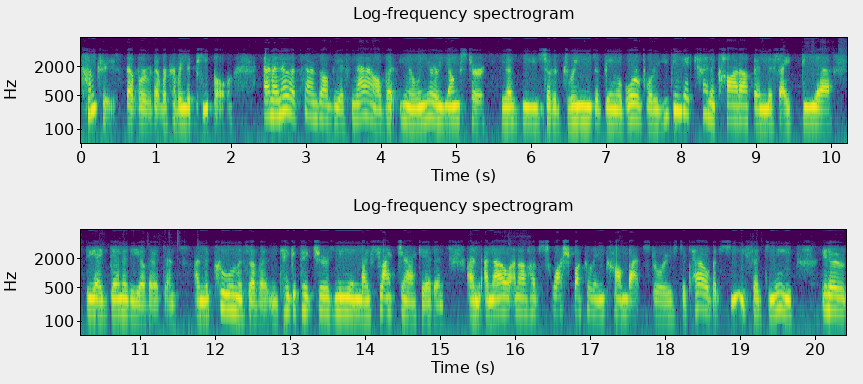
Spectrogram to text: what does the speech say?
countries that we're, that we're covering, the people. And I know that sounds obvious now, but you know, when you're a youngster has these sort of dreams of being a war reporter, you can get kind of caught up in this idea, the identity of it, and and the coolness of it, and take a picture of me in my flak jacket, and and and I'll and I'll have swashbuckling combat stories to tell. But he said to me, you know,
